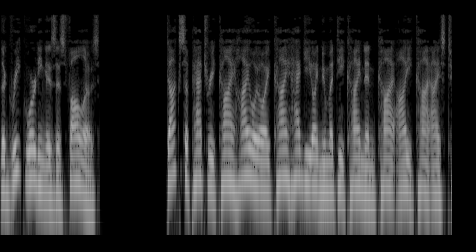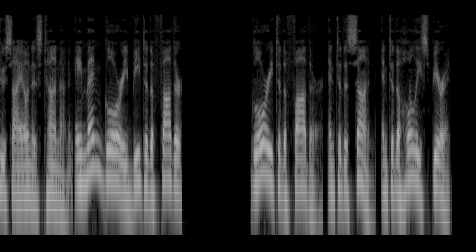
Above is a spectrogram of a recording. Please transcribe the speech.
The Greek wording is as follows. Doxa patri kai hioioi kai hagioi pneumati kai nin kai ai kai is tu sionas tunanan Amen. Glory be to the Father. Glory to the Father, and to the Son, and to the Holy Spirit.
